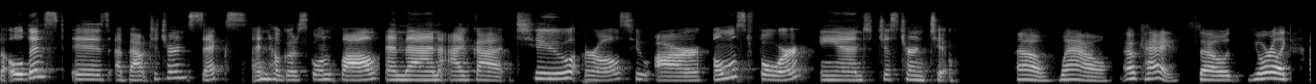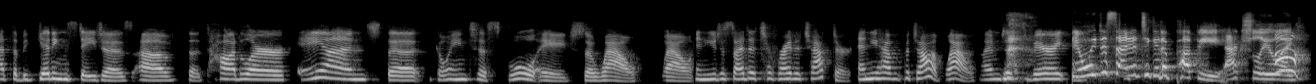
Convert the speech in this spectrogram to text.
The oldest is about to turn six and he'll go to school in the fall. And then I've got two girls who are almost four and just turned two. Oh, wow. Okay. So you're like at the beginning stages of the toddler and the going to school age. So, wow. Wow. And you decided to write a chapter and you have a job. Wow. I'm just very. and we decided to get a puppy, actually, like ah!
